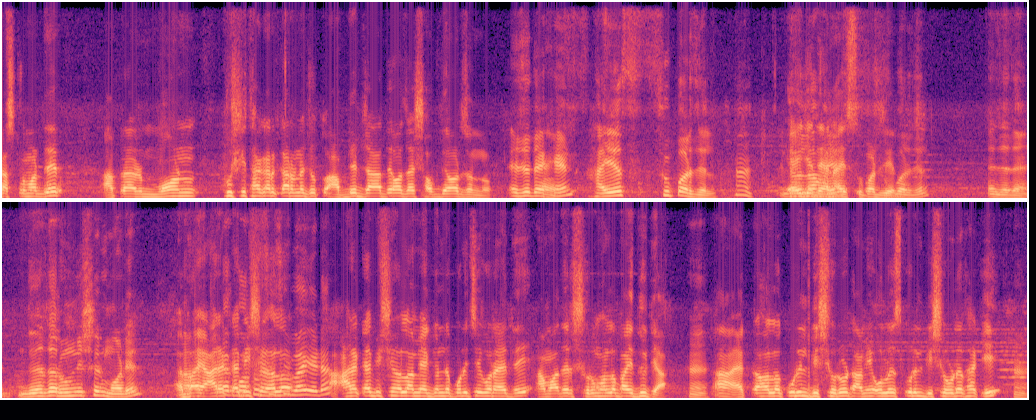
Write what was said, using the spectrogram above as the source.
কাস্টমারদের আপনার মন খুশি থাকার কারণে যত আপডেট যা দেওয়া যায় সব দেওয়ার জন্য। এই যে দেখেন হাইয়েস্ট সুপার জেল হ্যাঁ এই যে highest সুপার জেল এই যে দুই হাজার উনিশের মডেল ভাই আরেকটা বিষয় হলো আরেকটা বিষয় হলো আমি একজনের পরিচয় করাই দেই। আমাদের শোরুম হলো ভাই দুইটা। হ্যাঁ। হ্যাঁ একটা হলো কুড়িল বিশ্ব রোড আমি অলওয়েজ কুড়িল বিশ্ব রোডে থাকি। হ্যাঁ।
